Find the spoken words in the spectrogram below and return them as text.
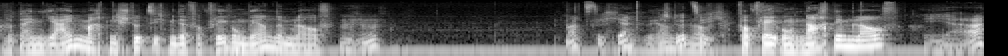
Aber dein Jein macht mich stutzig mit der Verpflegung während dem Lauf. Mhm. Macht's dich, ja? Stutzig. Verpflegung nach dem Lauf? Ja.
